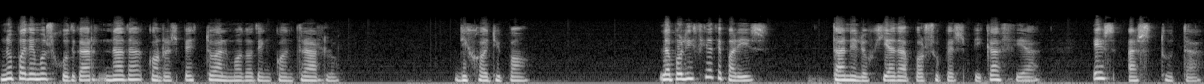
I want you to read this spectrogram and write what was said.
no podemos juzgar nada con respecto al modo de encontrarlo, dijo Dupin. La policía de París, tan elogiada por su perspicacia, es astuta,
